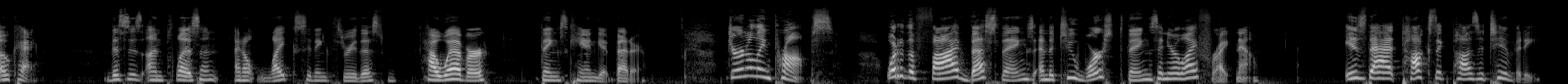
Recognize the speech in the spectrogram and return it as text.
okay, this is unpleasant. I don't like sitting through this. However, things can get better. Journaling prompts. What are the five best things and the two worst things in your life right now? Is that toxic positivity?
